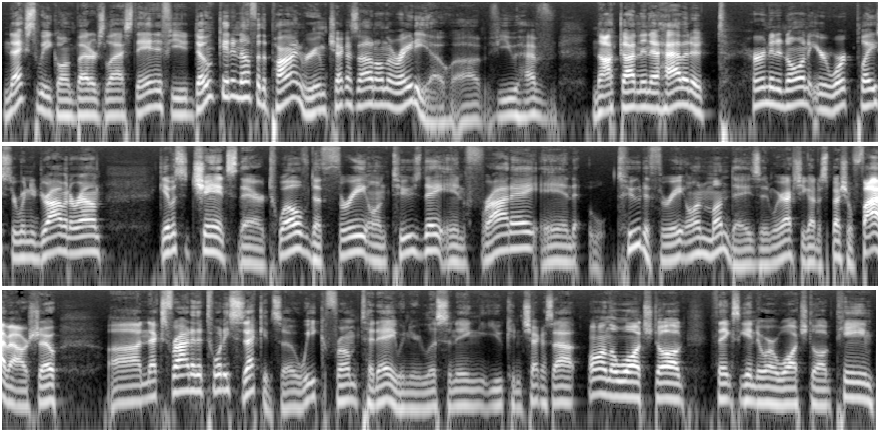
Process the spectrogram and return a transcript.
next week on Bettor's Last Stand. If you don't get enough of the Pine Room, check us out on the radio. Uh, if you have not gotten in a habit of turning it on at your workplace or when you're driving around give us a chance there. 12 to 3 on tuesday and friday and 2 to 3 on mondays. And we're actually got a special five hour show uh, next friday the 22nd so a week from today when you're listening you can check us out on the watchdog. Thanks again to our watchdog team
